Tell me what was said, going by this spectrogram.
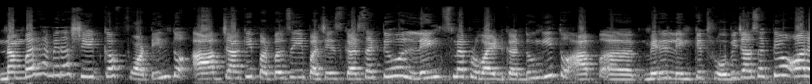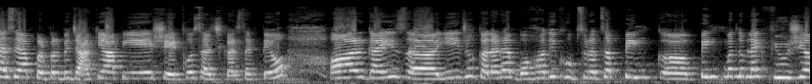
number है मेरा शेड का 14 तो आप जाके पर्पल से ये परचेज कर सकते हो। लिंक्स मैं प्रोवाइड कर दूँगी तो आप आ, मेरे लिंक के थ्रू भी जा सकते हो और ऐसे आप पर्पल पे जाके आप ये शेड को सर्च कर सकते हो। और गाइज़ ये जो कलर है बहुत ही खूबसूरत सा पिंक पिंक मतलब like fuchsia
